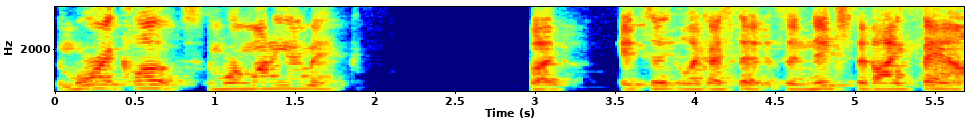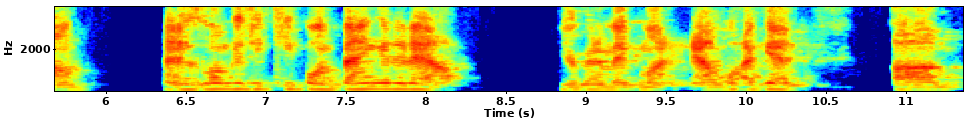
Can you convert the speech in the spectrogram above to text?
the more I close, the more money I make. But it's a, like I said, it's a niche that I found, and as long as you keep on banging it out, you're going to make money. Now, again, um,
